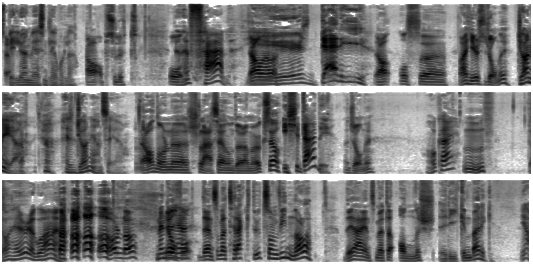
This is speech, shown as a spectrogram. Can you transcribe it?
Spiller jo en vesentlig rolle. Ja, absolutt. Og, Den er fæl. Ja, ja. Here's daddy! ja, oss, eh, Nei, here's Johnny. Johnny, ja. Er det Johnny han sier? Ja, når han uh, slår seg gjennom døra med øks, ja. Ikke daddy? Johnny. Ok. Da har du det gående. Har han da? Men det- alle den som er trukket ut som vinner, da, det er en som heter Anders Rikenberg. Ja.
